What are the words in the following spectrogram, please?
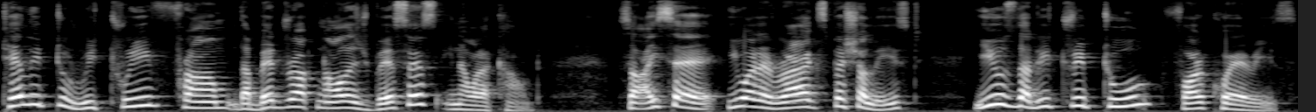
tell it to retrieve from the Bedrock knowledge bases in our account. So I say you are a RAG specialist use the retrieve tool for queries.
